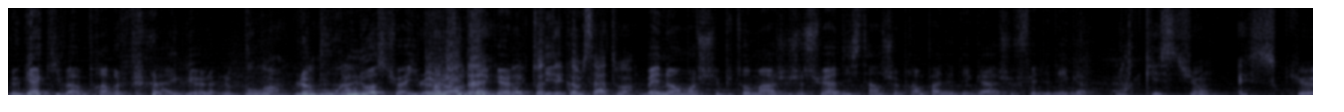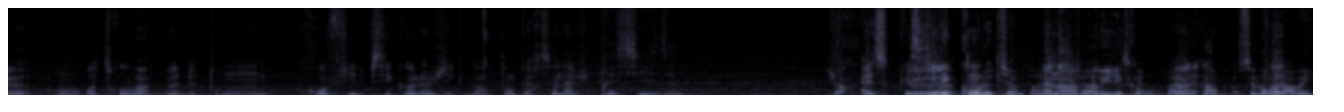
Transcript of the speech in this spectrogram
le gars qui va prendre plein la gueule. Le bourrin. Le bourrinos, tu vois, il Le prend plein la landais. gueule. Donc toi, t'es comme ça, toi. Ben non, moi je suis plutôt mage. Je suis à distance, je prends pas des dégâts, je fais des dégâts. Alors, question est-ce que on retrouve un peu de ton profil psychologique dans ton personnage? Précise. Genre, est-ce que. Est-ce qu'il est con le tien, par Non, exemple non, vois oui, il est con. que- Ouais, non, d'accord. C'est bon toi, alors, oui.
